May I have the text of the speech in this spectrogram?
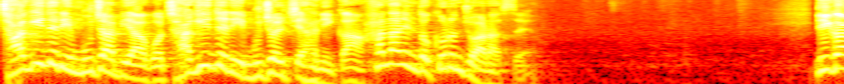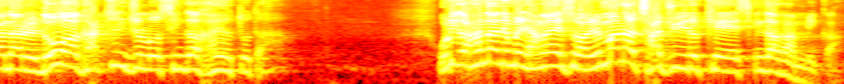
자기들이 무자비하고 자기들이 무절제하니까 하나님도 그런 줄 알았어요. 네가 나를 너와 같은 줄로 생각하였도다. 우리가 하나님을 향해서 얼마나 자주 이렇게 생각합니까?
